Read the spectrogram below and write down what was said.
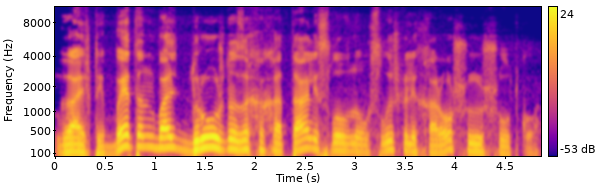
Гальт и Беттенбальд дружно захохотали, словно услышали хорошую шутку.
